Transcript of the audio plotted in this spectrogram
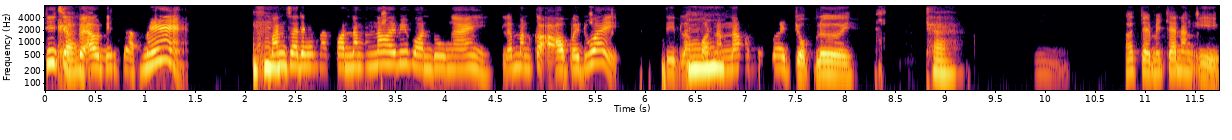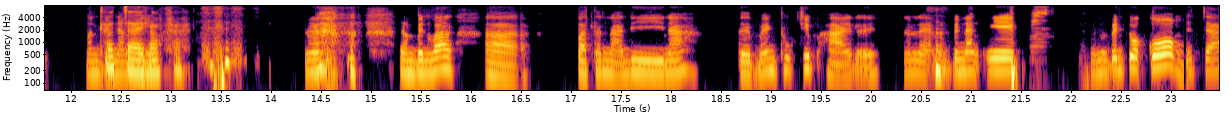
ที่จะค่ะไปเอาดีจากแม่ มันแสดงละครนำเน่าให้พี่พรดูไง แล้วมันก็เอาไปด้วย ติดละครอืมนำเน่าไปด้วยจบเลยค่ะ อืมเข้าใจไหมจ้านางเอกมันเป็นเข้านางใจเอก แล้วค่ะ ทำเป็นว่า อ่าปรารถนาดีนะ แต่แม่งทุกข์ชิบหายเลย นั่นแหละ มันเป็นนางเอกแต่มันเป็นตัวโกงนะจ๊ะ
